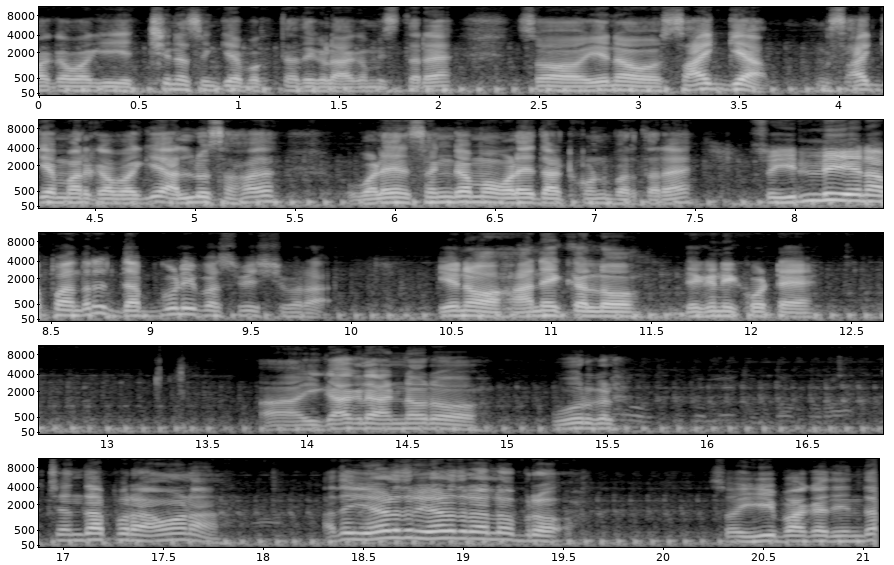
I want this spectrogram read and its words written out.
ಭಾಗವಾಗಿ ಹೆಚ್ಚಿನ ಸಂಖ್ಯೆಯ ಭಕ್ತಾದಿಗಳು ಆಗಮಿಸ್ತಾರೆ. ಸೊ ಏನೋ ಸಾಗ್ಯ ಸಾಗ್ಯ ಮಾರ್ಗವಾಗಿ ಅಲ್ಲೂ ಸಹ ಹೊಳೆ ಸಂಗಮ ಹೊಳೆ ದಾಟ್ಕೊಂಡು ಬರ್ತಾರೆ. ಸೊ ಇಲ್ಲಿ ಏನಪ್ಪ ಅಂದರೆ ದಬ್ಗುಳಿ ಬಸವೇಶ್ವರ, ಏನೋ ಆನೇಕಲ್ಲು ದೆಗಣಿಕೋಟೆ ಈಗಾಗಲೇ ಅಣ್ಣವರು ಊರುಗಳು ಚಂದಾಪುರ, ಅವಣ. ಅದೇ ಹೇಳಿದ್ರು ಹೇಳಿದ್ರು ಅಲ್ಲೊಬ್ರು ಸೊ ಈ ಭಾಗದಿಂದ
